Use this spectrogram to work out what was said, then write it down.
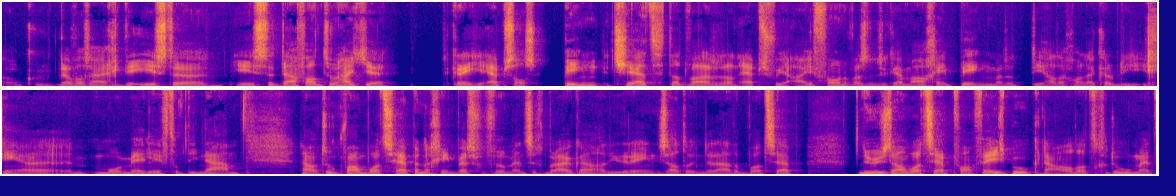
ook, dat was eigenlijk de eerste, eerste daarvan. Toen had je, kreeg je apps als Ping Chat. Dat waren dan apps voor je iPhone. Dat was natuurlijk helemaal geen Ping, maar dat, die hadden gewoon lekker op die gingen eh, mooi meeliften op die naam. Nou, toen kwam WhatsApp en dan ging best wel veel mensen gebruiken. Dan had iedereen zat inderdaad op WhatsApp. Nu is dan WhatsApp van Facebook. Nou, al dat gedoe met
